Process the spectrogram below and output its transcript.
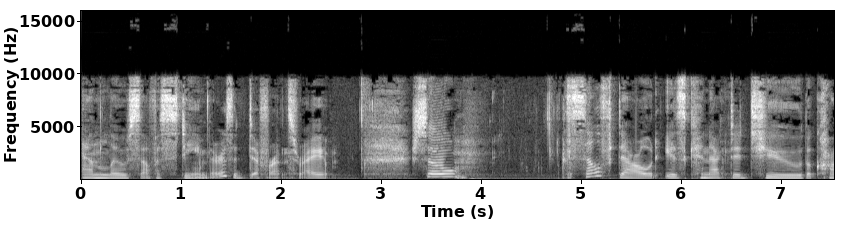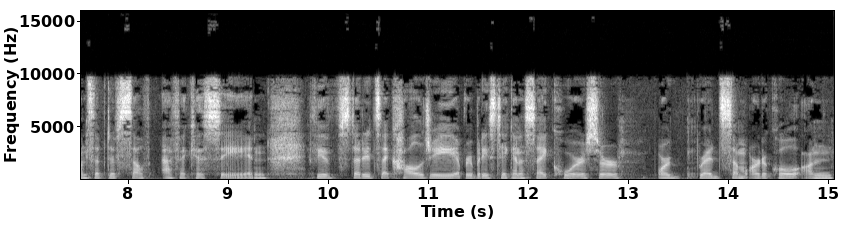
and low self esteem. There is a difference, right? So, Self doubt is connected to the concept of self efficacy. And if you've studied psychology, everybody's taken a psych course or or read some article on,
